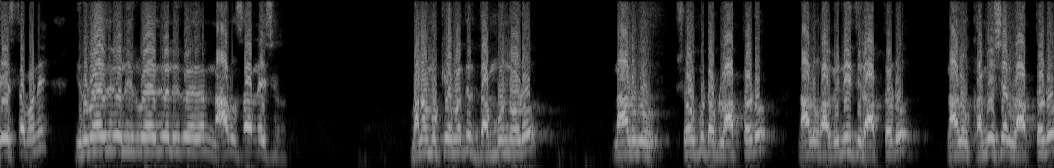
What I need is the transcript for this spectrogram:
చేస్తామని ఇరవై ఐదు వేలు ఇరవై ఐదు వేలు ఇరవై ఐదు వేలు నాలుగు సార్లు వేసారు మన ముఖ్యమంత్రి దమ్మున్నోడు నాలుగు షోపుటప్లు ఆపుతాడు నాలుగు అవినీతి లాపుతాడు నాలుగు కమిషన్లు ఆపుతాడు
